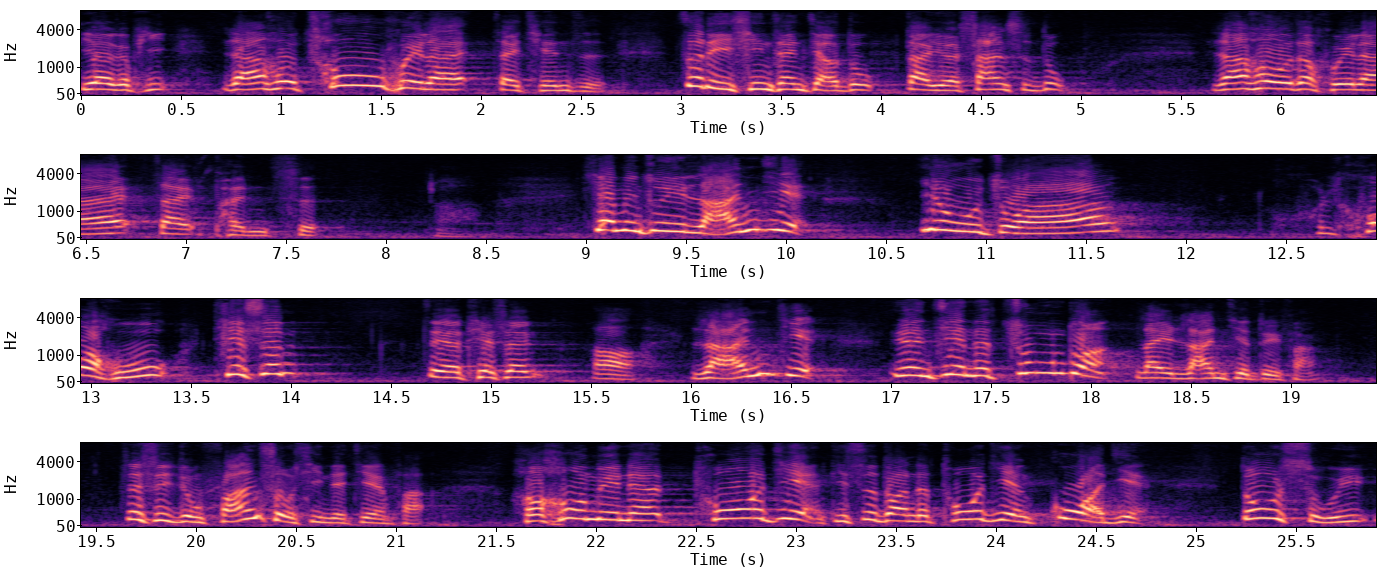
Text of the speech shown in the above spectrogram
第二个劈，然后抽回来再钳子，这里形成角度大约三十度，然后再回来再喷刺，啊，下面注意拦剑，右转画弧贴身，这要贴身啊，拦剑用剑的中段来拦截对方，这是一种防守性的剑法。和后面的拖剑，第四段的拖剑、挂剑，都属于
